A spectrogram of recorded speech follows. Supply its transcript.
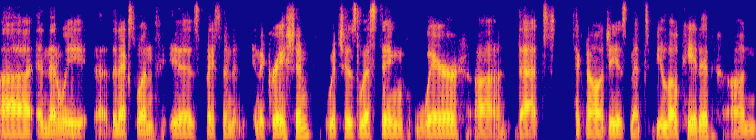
Uh, and then we, uh, the next one is placement integration, which is listing where uh, that technology is meant to be located on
